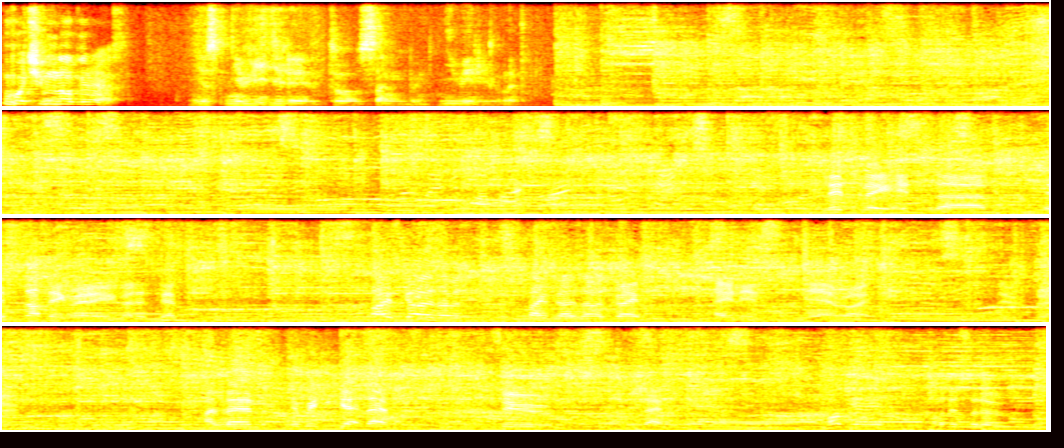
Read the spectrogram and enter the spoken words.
Очень много раз. Если не видели, то сами бы не верили в это. Literally, it's uh, it's nothing really. I just get. Thanks guys, that was thanks guys, that was great. Aliens, yeah right. And then if we can get them to them. okay. I'll just sort of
